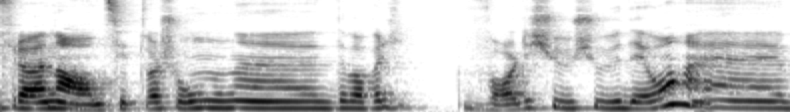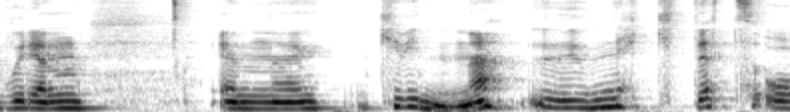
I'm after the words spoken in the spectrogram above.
fra en annen situasjon. Det var vel var det 2020, det òg? Hvor en en eh, kvinne eh, nektet å,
